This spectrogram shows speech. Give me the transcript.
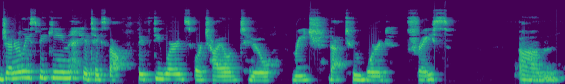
generally speaking, it takes about 50 words for a child to reach that two word phrase um,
